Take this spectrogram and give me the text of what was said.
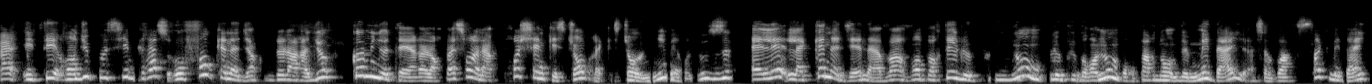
a été rendue possible grâce au Fonds canadien de la radio communautaire. Alors passons à la prochaine question, la question numéro 12. Elle est la canadienne à avoir remporté le plus, le plus grand nombre pardon, de médailles, à savoir cinq médailles,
